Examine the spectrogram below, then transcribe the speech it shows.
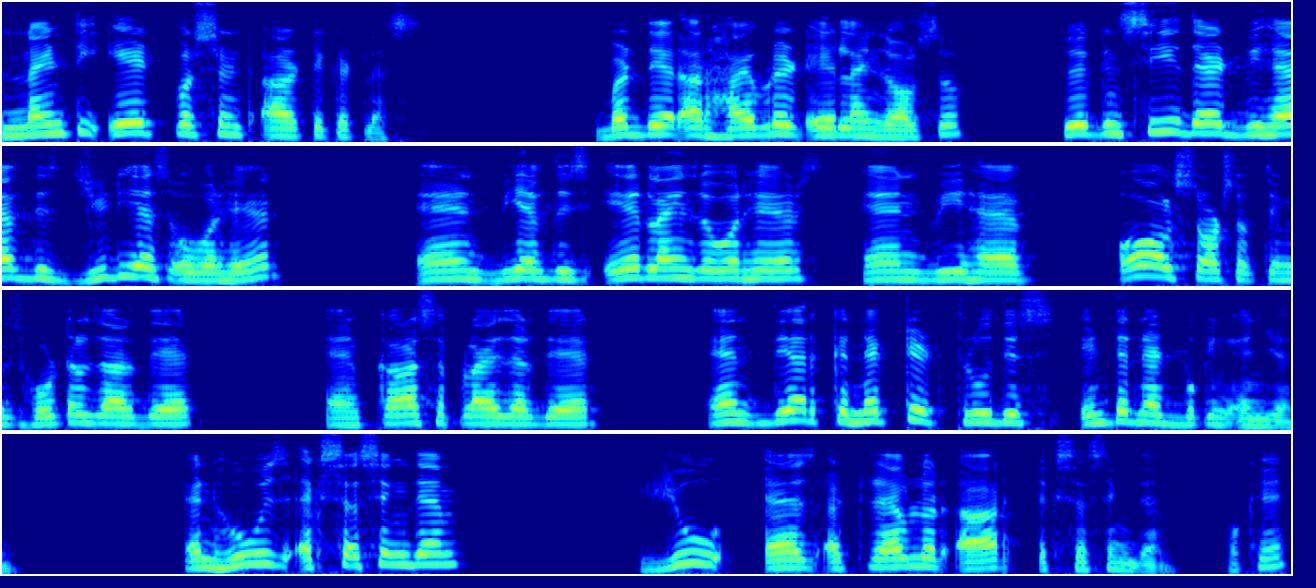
98% are ticketless. But there are hybrid airlines also. So you can see that we have this gds over here and we have these airlines over here and we have all sorts of things. Hotels are there and car supplies are there and they are connected through this internet booking engine. And who is accessing them? You as a traveler are accessing them okay?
